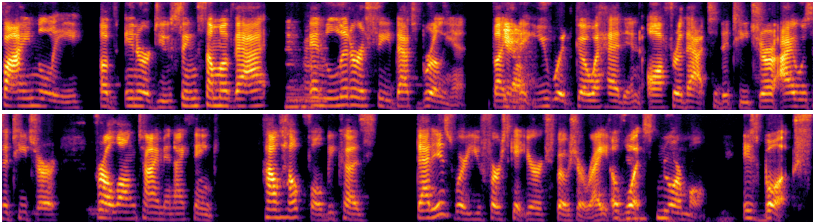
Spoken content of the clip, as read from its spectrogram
finally of introducing some of that. Mm-hmm. and literacy that's brilliant. Like yeah. that you would go ahead and offer that to the teacher. I was a teacher for a long time and i think how helpful because that is where you first get your exposure right? Of what's normal is books.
